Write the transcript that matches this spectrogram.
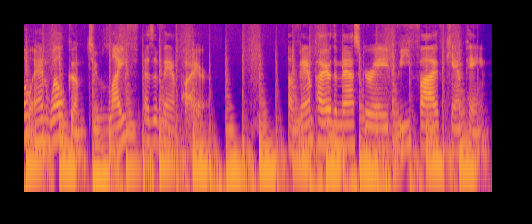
Hello and welcome to Life as a Vampire, a Vampire the Masquerade V5 campaign.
